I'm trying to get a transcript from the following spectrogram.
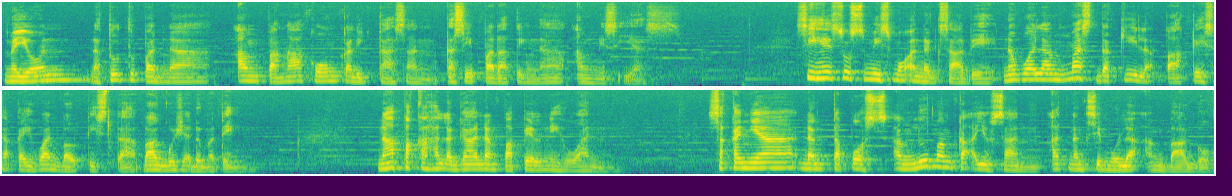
Ngayon, natutupad na ang pangakong kaligtasan kasi parating na ang Mesiyas. Si Jesus mismo ang nagsabi na walang mas dakila pa kaysa kay Juan Bautista bago siya dumating. Napakahalaga ng papel ni Juan. Sa kanya nagtapos ang lumang kaayusan at nagsimula ang bago.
